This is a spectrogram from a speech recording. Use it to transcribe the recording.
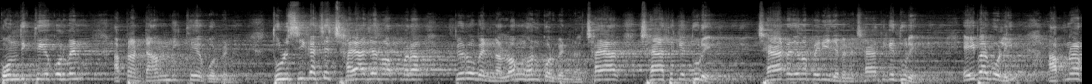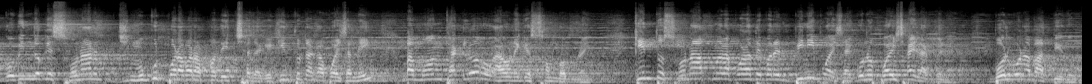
কোন দিক থেকে করবেন? আপনার ডান দিক থেকে করবেন। তুলসী গাছের ছায়া যেন আপনারা পেরোবেন না, লঙ্ঘন করবেন না। ছায়া ছায়া থেকে দূরে। ছায়াটা যেন পেরিয়ে যাবেন না, ছায়া থেকে দূরে। এইবার বলি, আপনার গোবিন্দকে সোনার মুকুট পরাবার আপনাদের ইচ্ছা জাগে, কিন্তু টাকা পয়সা নেই বা মন থাকলেও অনেকের সম্ভব নয়। কিন্তু সোনা আপনারা পড়াতে পারেন বিনি পয়সায়, কোনো পয়সাই লাগবে না। বলব না, বাদ দিয়ে দেবো।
